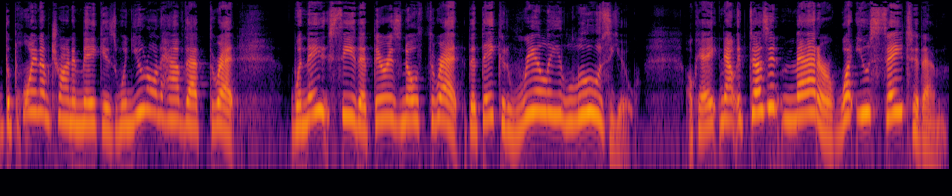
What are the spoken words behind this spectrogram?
the point i'm trying to make is when you don't have that threat when they see that there is no threat that they could really lose you Okay. Now, it doesn't matter what you say to them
